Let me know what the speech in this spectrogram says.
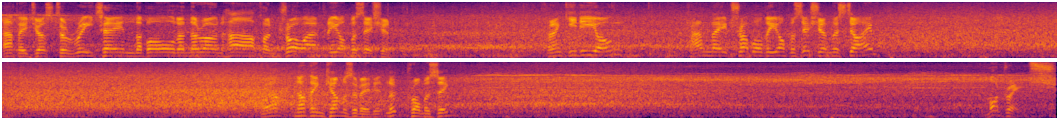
Happy just to retain the ball in their own half and draw out the opposition. Frenkie de Jong. Can they trouble the opposition this time? Well, nothing comes of it. It looked promising. Modric.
